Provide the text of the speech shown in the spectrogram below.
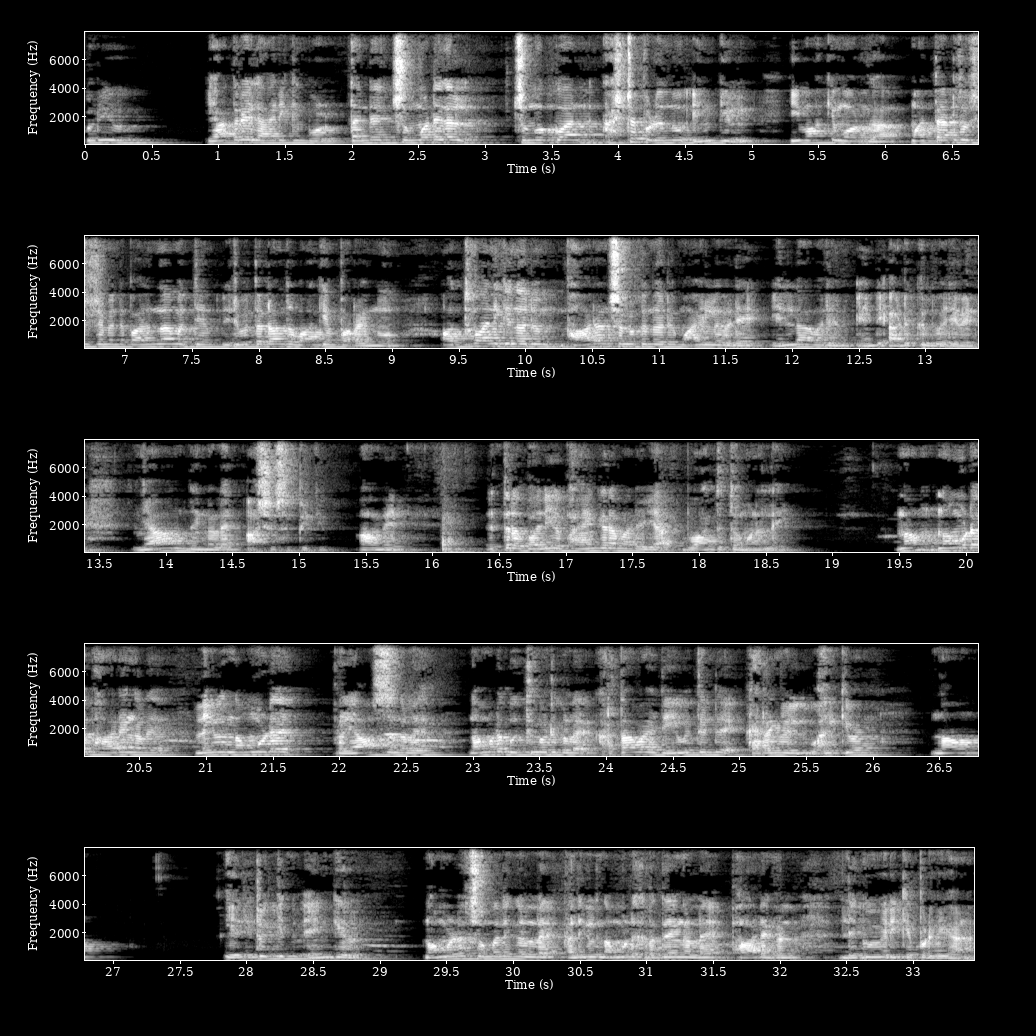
ഒരു യാത്രയിലായിരിക്കുമ്പോൾ തന്റെ ചുമടുകൾ ചുമക്കുവാൻ കഷ്ടപ്പെടുന്നു എങ്കിൽ ഈ വാക്യം ഓർക്കുക. മത്താട്ട് സുശേഷം എന്റെ പതിനൊന്നാമത്തെയും ഇരുപത്തെട്ടാമത്തെ വാക്യം പറയുന്നു അധ്വാനിക്കുന്നവരും ഭാരം ചുമക്കുന്നവരുമായുള്ളവരെ എല്ലാവരും എന്റെ അടുക്കൽ വരുവിൻ. ഞാൻ നിങ്ങളെ ആശ്വസിപ്പിക്കും. ആമേൻ. എത്ര വലിയ ഭയങ്കരമായ വാഗ്ദത്വമാണല്ലേ നാം നമ്മുടെ ഭാരങ്ങളെ അല്ലെങ്കിൽ നമ്മുടെ പ്രയാസങ്ങളെ നമ്മുടെ ബുദ്ധിമുട്ടുകളെ കർത്താവായ ദൈവത്തിന്റെ കരങ്ങളിൽ വഹിക്കുവാൻ നാം ഏൽപ്പിക്കുന്നു എങ്കിൽ നമ്മുടെ ചുമലുകളിലെ അല്ലെങ്കിൽ നമ്മുടെ ഹൃദയങ്ങളിലെ ഭാരങ്ങൾ ലഘൂകരിക്കപ്പെടുകയാണ്.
